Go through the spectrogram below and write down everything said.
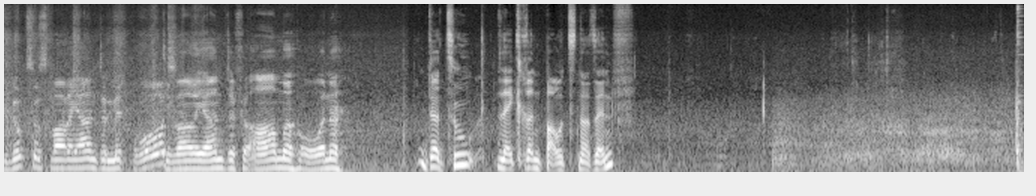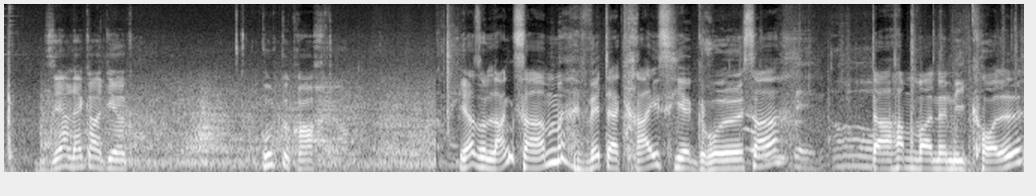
Die Luxusvariante mit Brot. Die Variante für Arme ohne. Dazu leckeren Bautzner Senf. Sehr lecker, Dirk. Gut gekocht. Ja, so langsam wird der Kreis hier größer. Da haben wir eine Nicole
